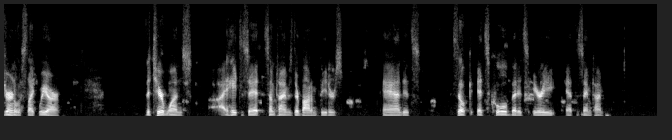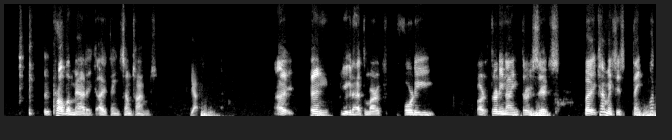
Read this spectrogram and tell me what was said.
journalists like we are. The tier ones, I hate to say it, sometimes they're bottom feeders, and it's still it's cool, but it's eerie at the same time. Problematic, I think sometimes. Yeah. I and you're gonna have to mark forty or 39, 36. But it kind of makes you think, what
